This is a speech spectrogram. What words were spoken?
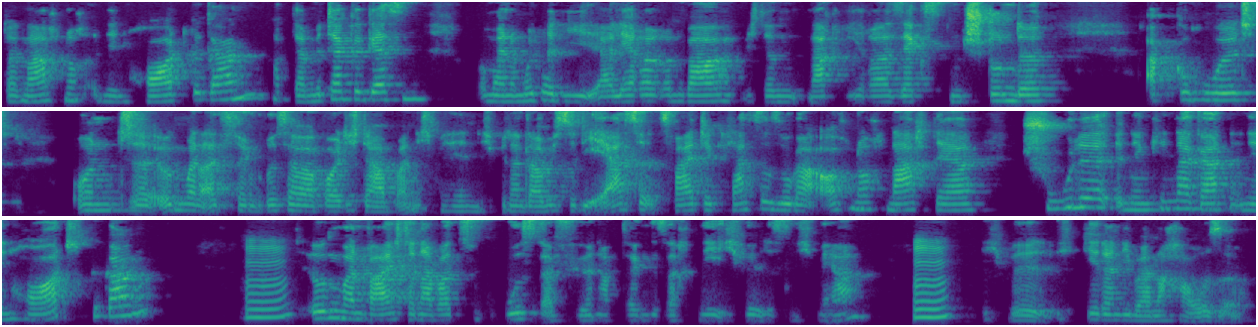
danach noch in den Hort gegangen, habe da Mittag gegessen und meine Mutter, die ja Lehrerin war, hat mich dann nach ihrer sechsten Stunde abgeholt. Und äh, irgendwann, als ich dann größer war, wollte ich da aber nicht mehr hin. Ich bin dann, glaube ich, so die erste, zweite Klasse sogar auch noch nach der Schule in den Kindergarten in den Hort gegangen. Mhm. Irgendwann war ich dann aber zu groß dafür und habe dann gesagt, nee, ich will das nicht mehr. Mhm. Ich will, ich gehe dann lieber nach Hause.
